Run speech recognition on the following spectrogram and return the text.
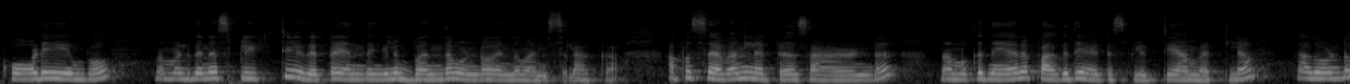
കോഡ് ചെയ്യുമ്പോൾ നമ്മൾ ഇതിനെ സ്പ്ലിറ്റ് ചെയ്തിട്ട് എന്തെങ്കിലും ബന്ധമുണ്ടോ എന്ന് മനസ്സിലാക്കുക. അപ്പോൾ സെവൻ ലെറ്റേഴ്സ് ആയതുകൊണ്ട് നമുക്ക് നേരെ പകുതിയായിട്ട് സ്പ്ലിറ്റ് ചെയ്യാൻ പറ്റില്ല. അതുകൊണ്ട്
